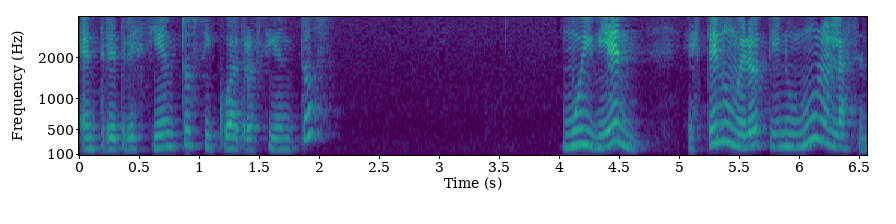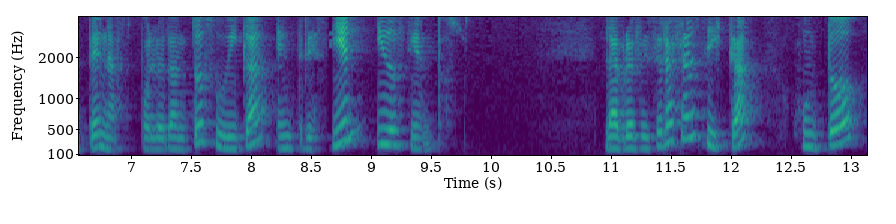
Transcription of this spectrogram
¿Entre 300 y 400? Muy bien, Este número tiene un 1 en las centenas, por lo tanto se ubica entre 100 y 200. La profesora Francisca juntó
